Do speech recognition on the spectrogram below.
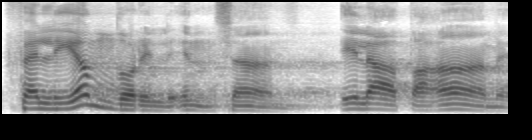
فلينظر الإنسان إلى طعامه.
